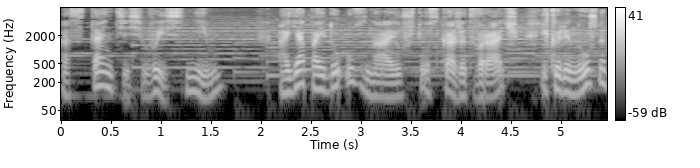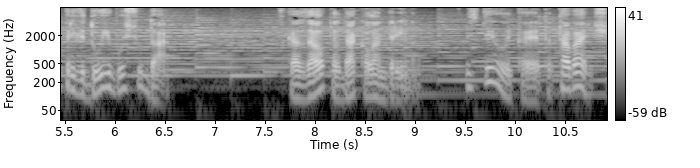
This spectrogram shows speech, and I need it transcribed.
«Останьтесь вы с ним, а я пойду узнаю, что скажет врач, и, коли нужно, приведу его сюда». Сказал тогда Каландрино, «Сделай-ка это, товарищ.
